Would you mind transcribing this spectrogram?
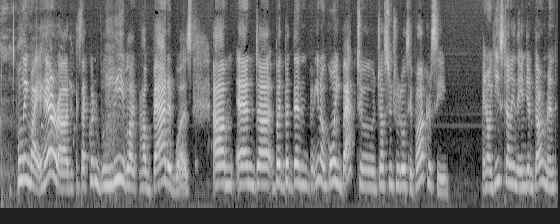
pulling my hair out because I couldn't believe like how bad it was. Um and uh, but but then you know going back to Justin Trudeau's hypocrisy you know he's telling the indian government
